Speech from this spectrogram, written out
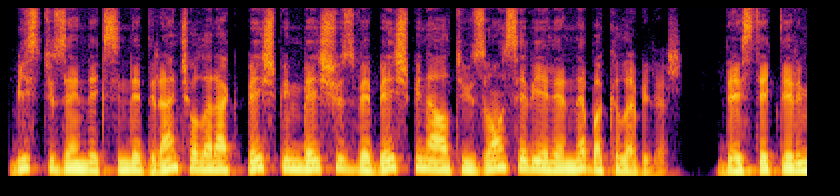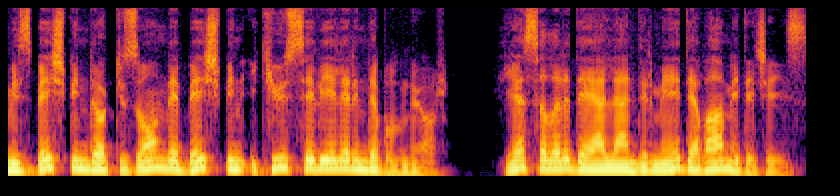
BIST endeksinde direnç olarak 5500 ve 5610 seviyelerine bakılabilir. Desteklerimiz 5410 ve 5200 seviyelerinde bulunuyor. Piyasaları değerlendirmeye devam edeceğiz.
